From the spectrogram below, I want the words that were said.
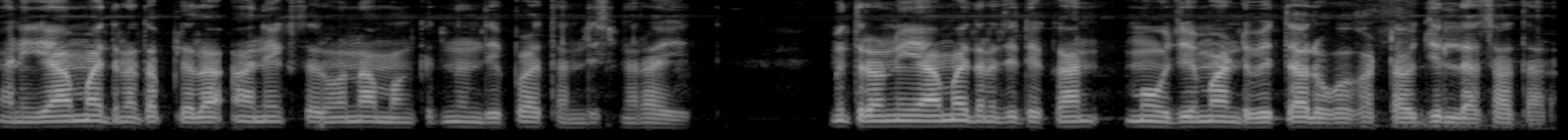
आणि या मैदानात आपल्याला अनेक सर्व नामांकित नंदी पळताना दिसणार आहेत. मित्रांनो या मैदानाचे ठिकाण मौजे मांडवे तालुका खटाव जिल्हा सातारा.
